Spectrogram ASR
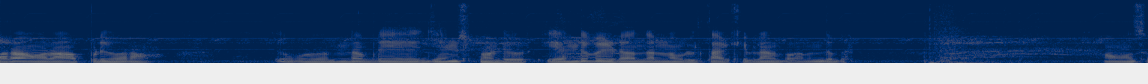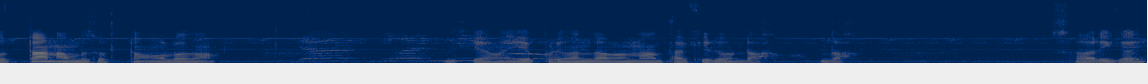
வரான் வரான் அப்படி வரான். இப்போ வந்து அப்படியே ஜேம்ஸ் பாண்டி ஒரு எந்த வீடு வந்தாலும் நம்மளை தாக்கிடலான்னு பார்க்கணும் வந்து பேர். அவன் சுட்டான் நம்ம சுட்டோம். அவ்வளோதான் அவன் எப்படி வந்தாலும் நான் தாக்கிடுவேன்டா. இந்தா. சாரி காய்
